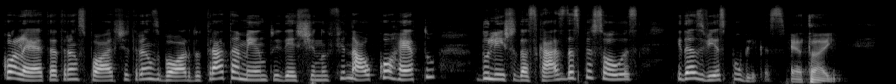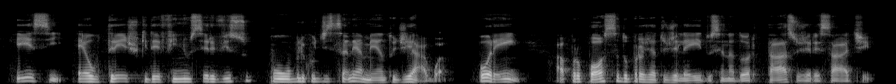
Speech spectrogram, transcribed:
coleta, transporte, transbordo, tratamento e destino final correto do lixo das casas das pessoas e das vias públicas. É, tá aí. Esse é o trecho que define o serviço público de saneamento de água. Porém, a proposta do projeto de lei do senador Tasso Gereissati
